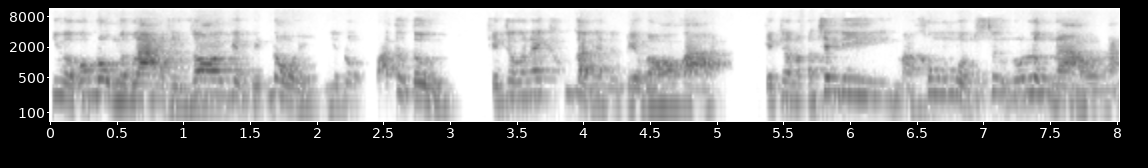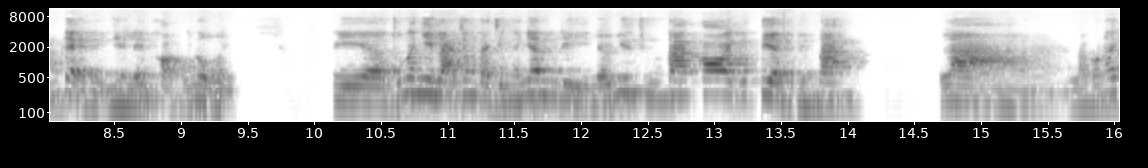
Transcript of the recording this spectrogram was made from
Nhưng ở góc độ ngược lại thì do việc biến đổi nhiệt độ quá từ từ khiến cho con ếch không cảm nhận được điều đó và khiến cho nó chết đi mà không có một sự nỗ lực nào đáng kể để nhảy lên khỏi cái nồi. Thì ờ, chúng ta nhìn lại trong tài chính cá nhân thì nếu như chúng ta coi cái tiền của chúng ta là là con ếch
